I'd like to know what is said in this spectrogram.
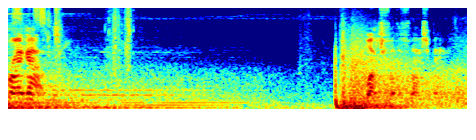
Frag out. Watch for the flashbang.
